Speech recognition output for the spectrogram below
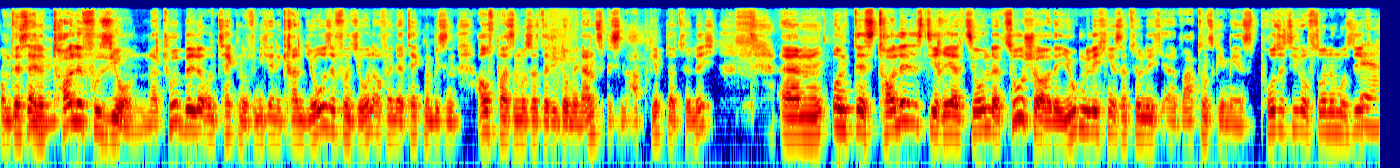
Und das ist eine mhm. tolle Fusion. Naturbilder und Techno finde ich eine grandiose Fusion, auch wenn der Techno ein bisschen aufpassen muss, dass er die Dominanz ein bisschen abgibt, natürlich. Ähm, und das Tolle ist, die Reaktion der Zuschauer, der Jugendlichen ist natürlich erwartungsgemäß positiv auf so eine Musik, ja.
